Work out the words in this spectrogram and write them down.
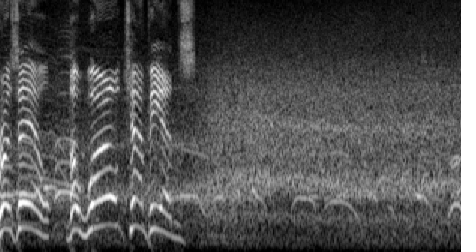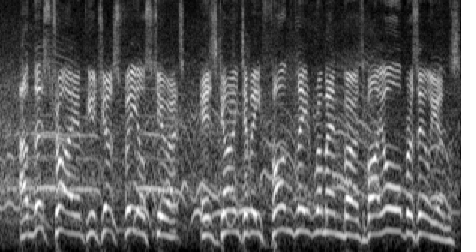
Brazil, the world champions. And this triumph, you just feel, Stuart, is going to be fondly remembered by all Brazilians.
